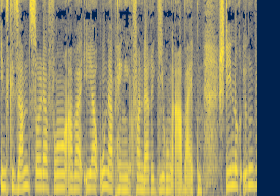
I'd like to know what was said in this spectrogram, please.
Insgesamt soll der Fonds aber eher unabhängig von der Regierung arbeiten. Stehen noch irgendwelche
